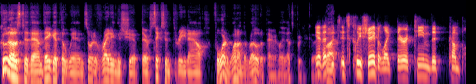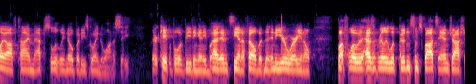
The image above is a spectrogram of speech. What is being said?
kudos to them. They get the win, sort of righting the ship. They're six and three now, four and one on the road. Apparently, that's pretty good. Yeah, that, but, it's, it's cliche, but like they're a team that come playoff time, absolutely nobody's going to want to see they're capable of beating any. It's the NFL, but in a year where you know Buffalo hasn't really looked good in some spots, and Josh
